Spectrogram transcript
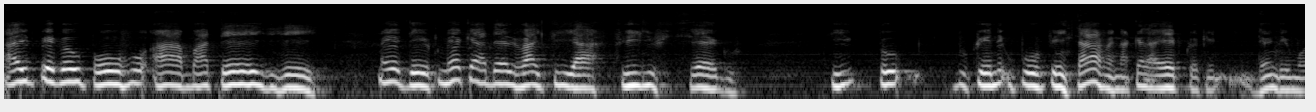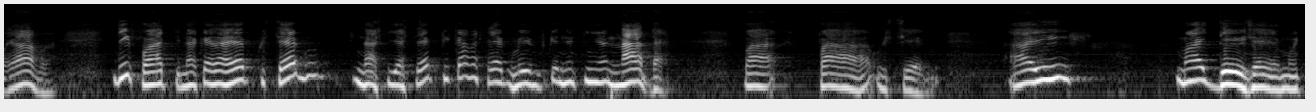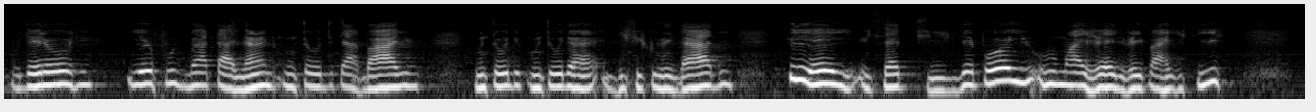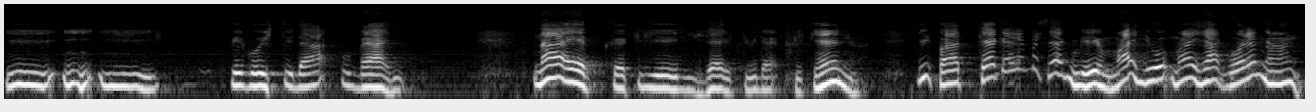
Aí pegou o povo a bater e dizer, meu Deus, como é que a Adele vai criar filhos cegos? E, por, porque o povo pensava, naquela época que, de onde eu morava, de fato, naquela época, cego, que nascia cego, ficava cego mesmo, porque não tinha nada para o cego. Aí, mas Deus era muito poderoso, e eu fui batalhando com todo o trabalho, com, todo, com toda a dificuldade, criei os sete filhos. Depois o mais velho veio para Recife e, e, e pegou estudar o Braille. Na época que eles eram tudo pequeno, de fato, cego era para cego mesmo, mas, mas agora não.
